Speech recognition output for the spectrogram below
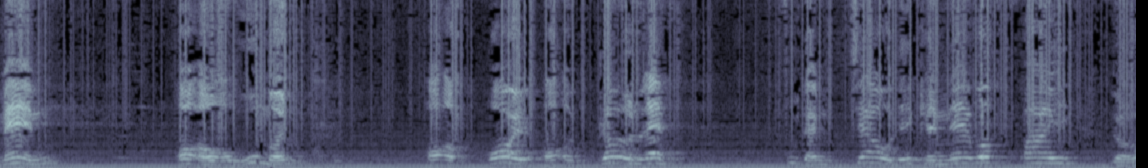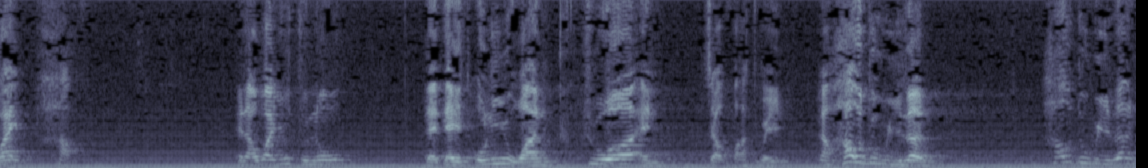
man or a woman or a boy or a girl left to themselves, they can never find the right path. And I want you to know that there is only one pure and self way. Now, how do we learn? How do we learn?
